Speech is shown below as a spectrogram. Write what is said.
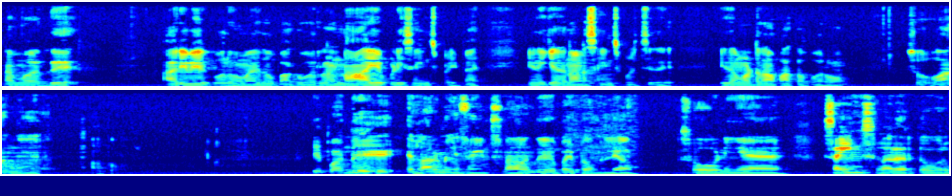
நம்ம வந்து அறிவியல் பூர்வமாக ஏதோ பார்க்க வரல நான் எப்படி சயின்ஸ் படிப்பேன்? இன்னைக்கு எதனால சயின்ஸ் பிடிச்சது? இதை மட்டும் தான் பார்க்க போறோம். ஸோ வாங்க பார்ப்போம். இப்போ வந்து எல்லாருமே சயின்ஸ்னா வந்து பயப்படுவாங்க இல்லையா? ஸோ நீங்க சயின்ஸ் மேல இருக்க ஒரு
